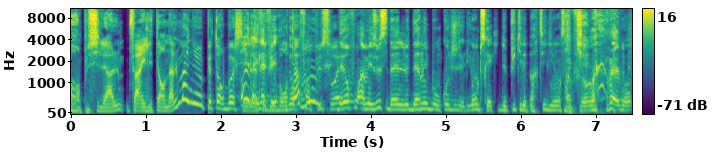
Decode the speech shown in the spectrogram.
Oh, en plus, il, est allem- enfin, il était en Allemagne, Peter Bosch. Ouais, il, a fait, du bon taf en plus. Ouais. D'ailleurs, à mes yeux, c'est le dernier bon coach de Lyon, parce que depuis qu'il est parti, Lyon, ça fait bon,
